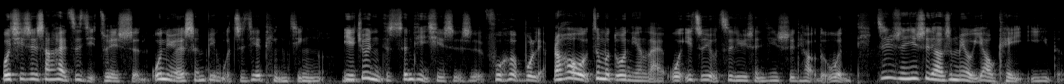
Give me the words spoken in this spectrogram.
我其实伤害自己最深。我女儿生病，我直接停经了，也就你的身体其实是负荷不了。然后这么多年来，我一直有自律神经失调的问题。自律神经失调是没有药可以医的，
